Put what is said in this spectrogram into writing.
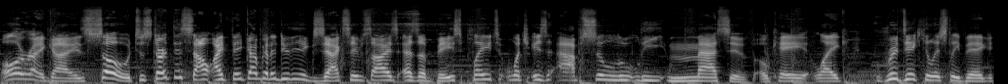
All right, guys. So to start this out, I think I'm going to do the exact same size as a base plate, which is absolutely massive, okay? Like ridiculously big.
